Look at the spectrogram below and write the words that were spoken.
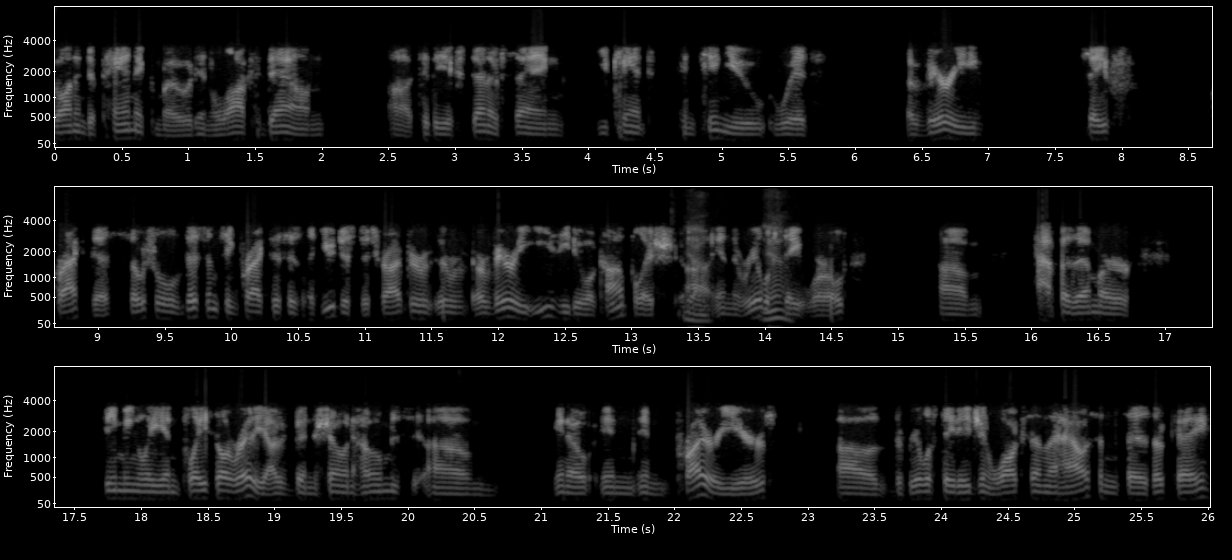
gone into panic mode and locked down uh, to the extent of saying you can't continue with a very safe practice. Social distancing practices, like you just described, are, are, very easy to accomplish uh, yeah. uh, in the real yeah. estate world. Um, half of them are seemingly in place already. I've been shown homes, um, you know, in in prior years uh, the real estate agent walks in the house and says, "Okay,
